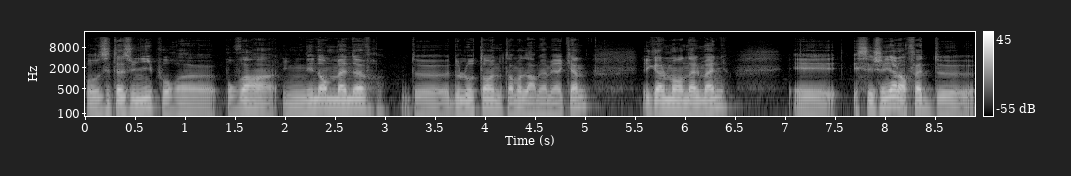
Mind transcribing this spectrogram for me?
aux États-Unis pour, euh, pour voir une énorme manœuvre de, de l'OTAN et notamment de l'armée américaine, également en Allemagne. Et, c'est génial en fait de.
